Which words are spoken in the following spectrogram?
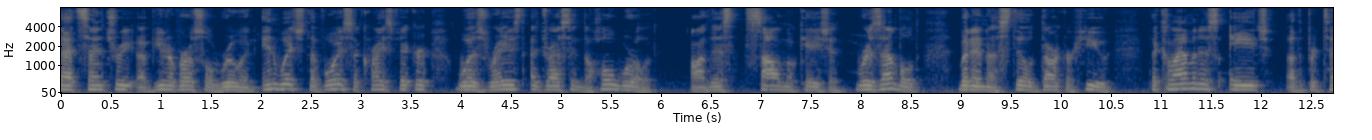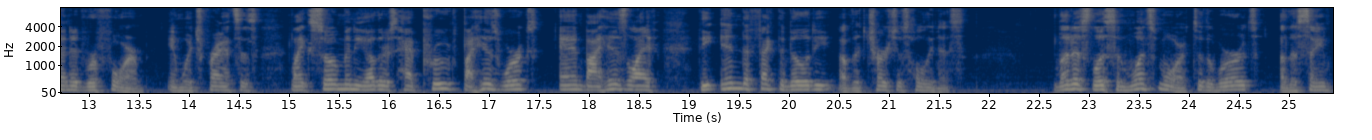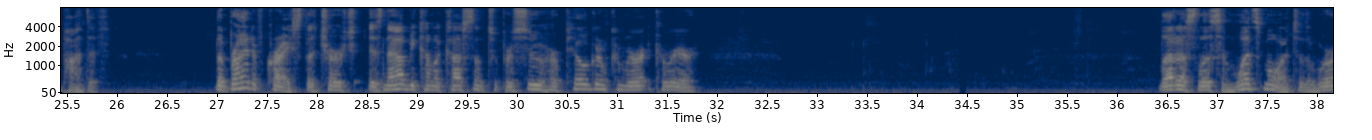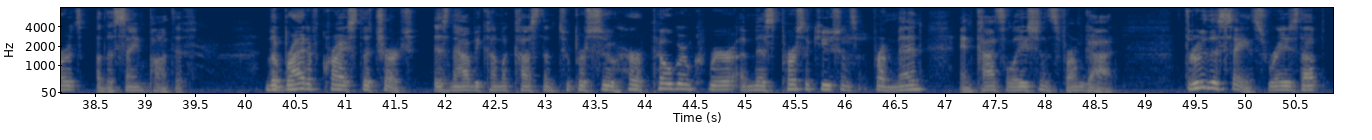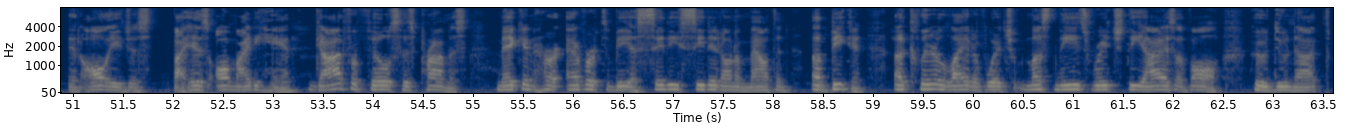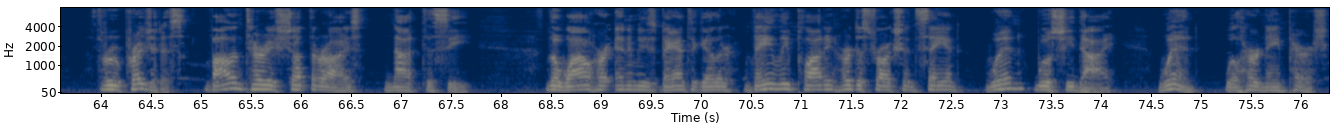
That century of universal ruin in which the voice of Christ Vicar was raised addressing the whole world on this solemn occasion resembled, but in a still darker hue, the calamitous age of the pretended reform in which Francis like so many others, had proved by his works and by his life the indefectibility of the Church's holiness. Let us listen once more to the words of the same pontiff. The bride of Christ, the Church, is now become accustomed to pursue her pilgrim career. Let us listen once more to the words of the same pontiff. The bride of Christ, the Church, is now become accustomed to pursue her pilgrim career amidst persecutions from men and consolations from God. Through the saints raised up in all ages by his almighty hand, God fulfills his promise, making her ever to be a city seated on a mountain, a beacon, a clear light of which must needs reach the eyes of all who do not, through prejudice, voluntarily shut their eyes not to see the while her enemies band together, vainly plotting her destruction, saying, When will she die? When will her name perish?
